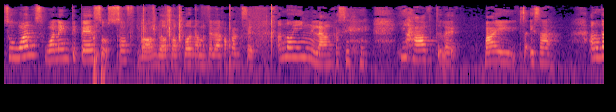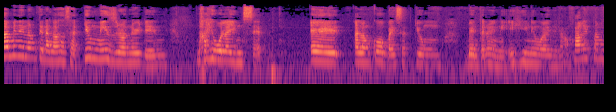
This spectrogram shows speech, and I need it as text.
So, one is 190 pesos. Softbound. Well, softbound naman talaga kapag set. Annoying lang kasi you have to like buy isa-isa. Ang dami nilang tinanggal sa set. Yung Maze Runner din, nakahiwala yung set eh, alam ko, by set yung benta nun, eh, nila. Ang pangit ng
